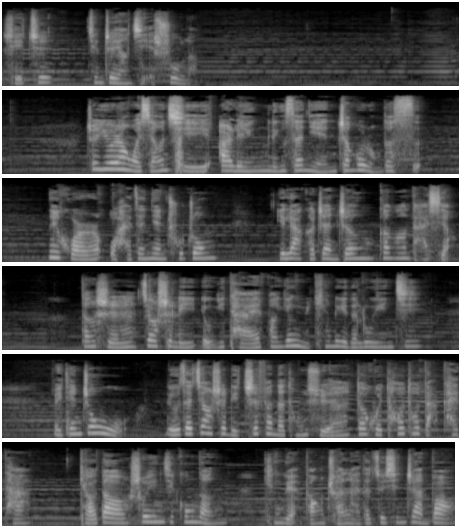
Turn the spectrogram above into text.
谁知竟这样结束了。这又让我想起2003年张国荣的死。那会儿我还在念初中，伊拉克战争刚刚打响，当时教室里有一台放英语听力的录音机，每天中午。留在教室里吃饭的同学都会偷偷打开它，调到收音机功能，听远方传来的最新战报。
